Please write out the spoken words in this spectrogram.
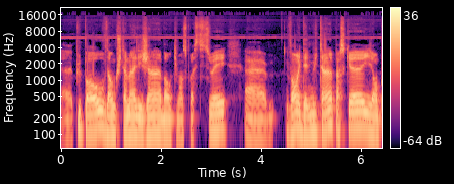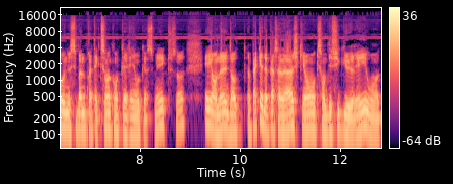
euh, plus pauvres, donc justement les gens bon, qui vont se prostituer, vont être des mutants parce qu'ils n'ont pas une aussi bonne protection contre les rayons cosmiques, tout ça. Et on a un, un paquet de personnages qui, ont, qui sont défigurés ou ont,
